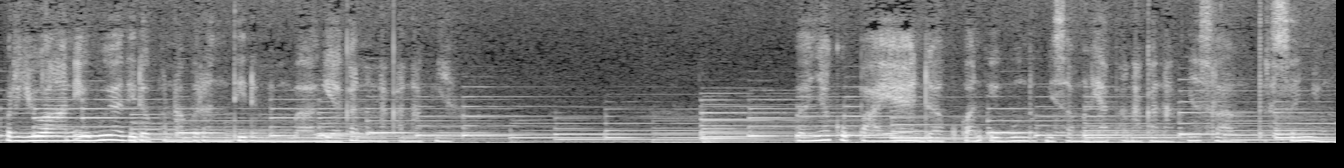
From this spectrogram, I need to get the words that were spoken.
Perjuangan ibu yang tidak pernah berhenti demi membahagiakan anak-anaknya. Banyak upaya yang dilakukan ibu untuk bisa melihat anak-anaknya selalu tersenyum,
